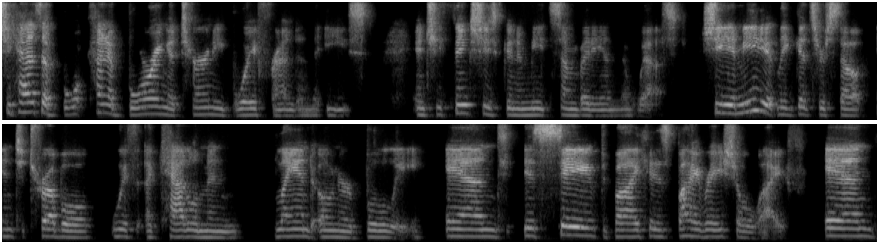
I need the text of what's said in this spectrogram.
She has a bo- kind of boring attorney boyfriend in the East, and she thinks she's going to meet somebody in the West. She immediately gets herself into trouble with a cattleman landowner bully and is saved by his biracial wife. And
